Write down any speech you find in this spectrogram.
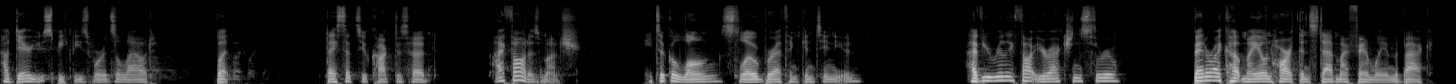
How dare you speak these words aloud? But. Daisetsu cocked his head. I thought as much. He took a long, slow breath and continued. Have you really thought your actions through? Better I cut my own heart than stab my family in the back,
